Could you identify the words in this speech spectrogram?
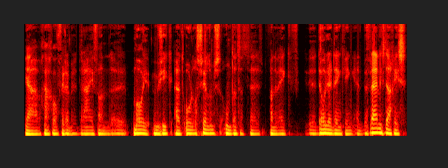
Ja, we gaan gewoon verder met het draaien van uh, mooie muziek uit oorlogsfilms. Omdat het uh, van de week dodenherdenking en bevrijdingsdag is.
